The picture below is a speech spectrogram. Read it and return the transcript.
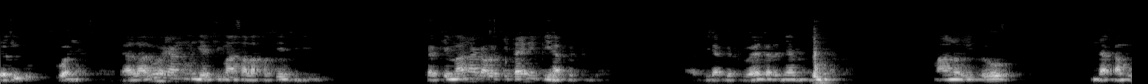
jadi itu. Nah, lalu yang menjadi masalah fakir begini. Bagaimana kalau kita ini pihak kedua? Nah, pihak kedua ternyata begini. Mano itu tidak kamu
